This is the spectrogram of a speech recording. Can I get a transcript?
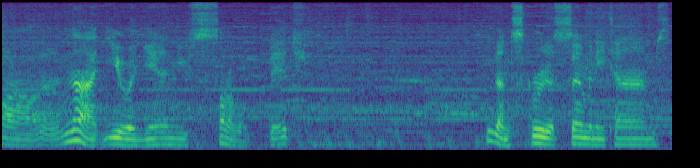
Aw, not you again, you son of a bitch. You done screwed us so many times.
